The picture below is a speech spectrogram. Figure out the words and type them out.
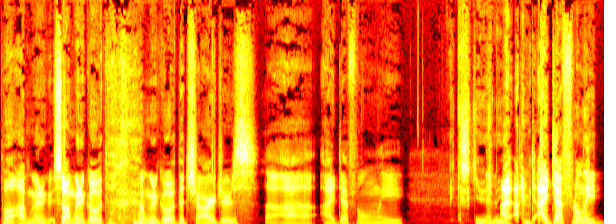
But I'm gonna so I'm gonna go with I'm gonna go with the Chargers. Uh, I definitely Excuse me. I, I I definitely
